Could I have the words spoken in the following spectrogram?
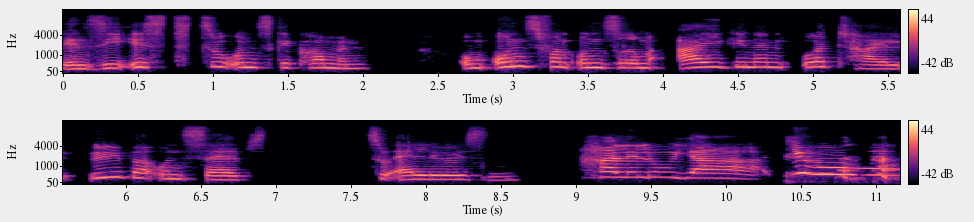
denn sie ist zu uns gekommen, um uns von unserem eigenen Urteil über uns selbst zu erlösen. Halleluja! Juhu!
